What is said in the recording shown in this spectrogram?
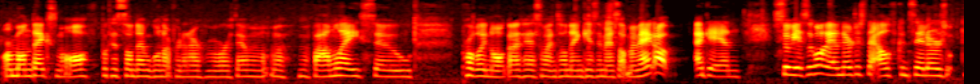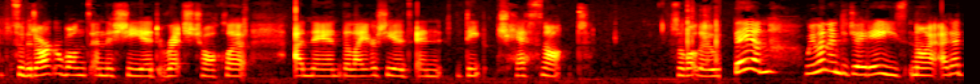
Or Monday because I'm off, because Sunday I'm going out for dinner for my birthday with my, my family, so probably not going to test them on Sunday in case I mess up my makeup again. So yes, I got them, they're just the e.l.f. concealers. So the darker ones in the shade Rich Chocolate, and then the lighter shades in Deep Chestnut. So I got those. Then we went into JD's. Now, I did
